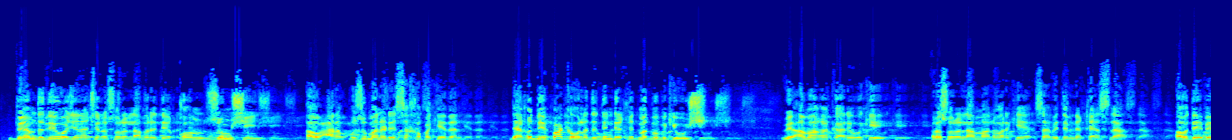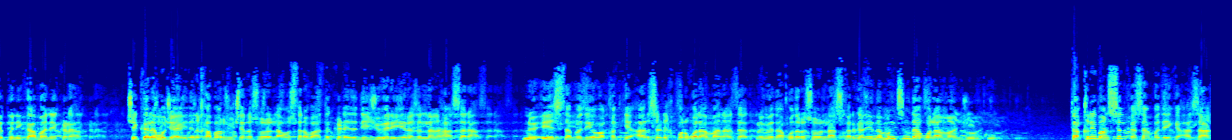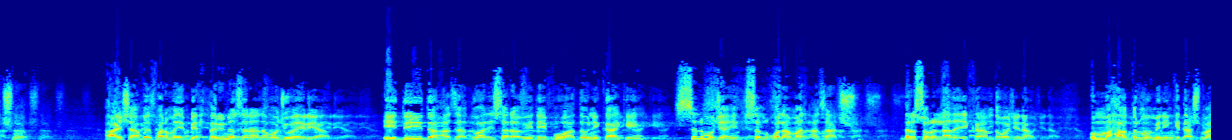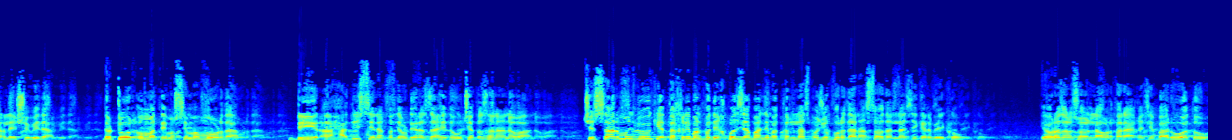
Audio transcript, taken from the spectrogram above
دویم د دې وجنه چې رسول الله پر دې قوم زوم شي او عرب په زمانه ډېر سخه پکېدل دغه دوی پاک ول د دین ډېر خدمت به کې وشي و اماغه کار وکي رسول الله مال ورکه ثابت ابن قیس لا او دې به په نکاح باندې کړه چې کله مجاهدین خبر شو چې رسول الله سره وعده کړی د دې جوړي رسول الله سره نو ایست په دې وخت کې ارسل خپل غلامان آزاد کړو دا خو رسول الله سره غلي نه موږ څنګه غلامان جوړ کو تقریبا سل کسان په دې کې آزاد شو عائشہ به فرمایي بهترینه زنانه و جویریه اې دې د آزادوالي سره وې دې په واده نکاح کې سل مجاهد سل غلامان آزاد شو د رسول الله د اکرام د وجنه امهات المؤمنین کې داش مارلې شوې ده د ټول امت مسلمه مور ده ډیر احادیث نقل ډیر زاهد او چته زنانه و چې سر موږ به کې تقریبا په خپل ځبانه به تر لس بجو پورې دانسته او د الله ذکر به کو یو ورځ رسول الله ورته راغی چې بار وته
